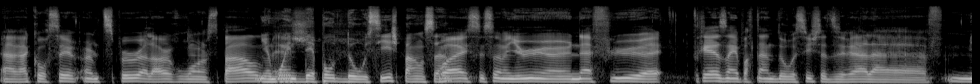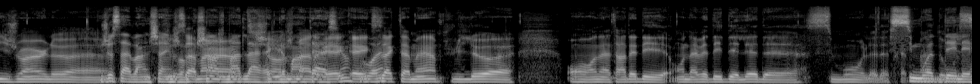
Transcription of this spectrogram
raccourcir un petit peu à l'heure où on se parle. Il y a moins de dépôts de dossiers, je pense. Hein? Oui, c'est ça. Mais il y a eu un afflux euh, très important de dossier, je te dirais, à la mi-juin. Euh, juste avant le changement, de la réglementation. exactement. Puis là, euh, on attendait des. On avait des délais de six mois de Six mois de, délai.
